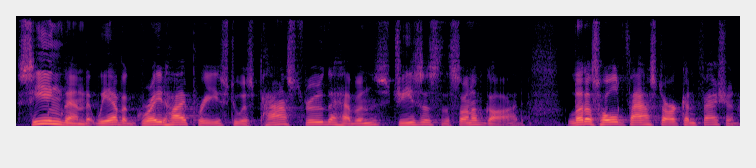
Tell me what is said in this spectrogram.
Seeing then that we have a great high priest who has passed through the heavens, Jesus, the Son of God, let us hold fast our confession.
